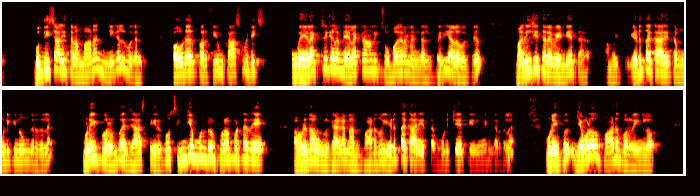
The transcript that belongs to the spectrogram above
புத்திசாலித்தனமான நிகழ்வுகள் பவுடர் பர்ஃப்யூம் காஸ்மெட்டிக்ஸ் உங்கள் எலக்ட்ரிக்கல் அண்ட் எலக்ட்ரானிக்ஸ் உபகரணங்கள் பெரிய அளவுக்கு மகிழ்ச்சி தர வேண்டிய த அமைப்பு. எடுத்த காரியத்தை முடிக்கணுங்கிறதுல முனைப்பு ரொம்ப ஜாஸ்தி இருக்கும். சிங்கம் ஒன்று புறப்பட்டதே அப்படின்னா உங்களுக்காக நான் பாடணும். எடுத்த காரியத்தை முடிச்சே தீர்வேங்கிறதுல முனைப்பு. எவ்வளவு பாடுபடுறீங்களோ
